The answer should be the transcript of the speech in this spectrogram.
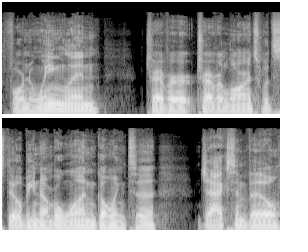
for New England, Trevor Trevor Lawrence would still be number one going to Jacksonville,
